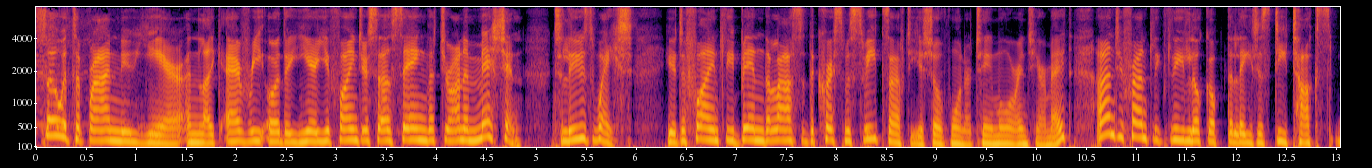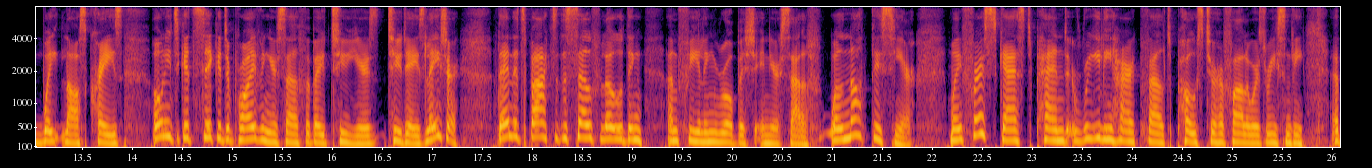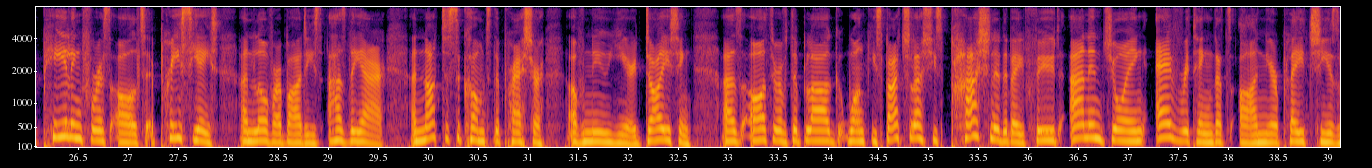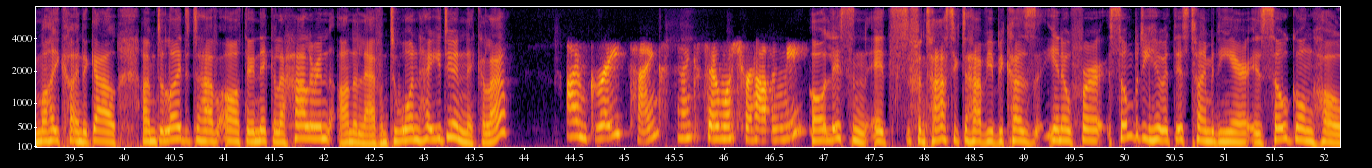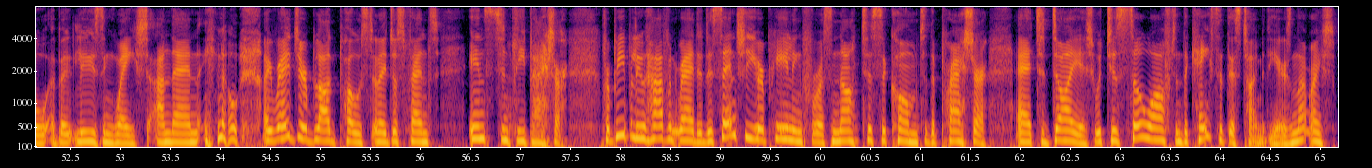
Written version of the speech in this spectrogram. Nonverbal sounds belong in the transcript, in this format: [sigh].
So it's a brand new year, and like every other year, you find yourself saying that you're on a mission to lose weight. You defiantly bin the last of the Christmas sweets after you shove one or two more into your mouth, and you frantically look up the latest detox weight loss craze, only to get sick of depriving yourself about two years, two days later. Then it's back to the self-loathing and feeling rubbish in yourself. Well, not this year. My first guest penned a really heartfelt post to her followers recently, appealing for us all to appreciate and love our bodies as they are, and not to succumb to the pressure of New Year dieting. As author of the blog Wonky Spatula, she's passionate about food food and enjoying everything that's on your plate. She is my [laughs] kind of gal. I'm delighted to have author Nicola Halloran on 11 to 1. How are you doing, Nicola? I'm great, thanks. Thanks so much for having me. Oh, listen, it's fantastic to have you because, you know, for somebody who at this time of the year is so gung ho about losing weight, and then, [laughs] you know, I read your blog post and I just felt instantly better. For people who haven't read it, essentially you're appealing for us not to succumb to the pressure uh, to diet, which is so often the case at this time of the year, isn't that right?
